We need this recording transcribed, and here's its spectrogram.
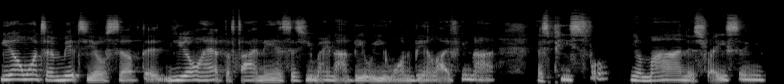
You don't want to admit to yourself that you don't have the finances. You may not be where you want to be in life. You're not as peaceful. Your mind is racing.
